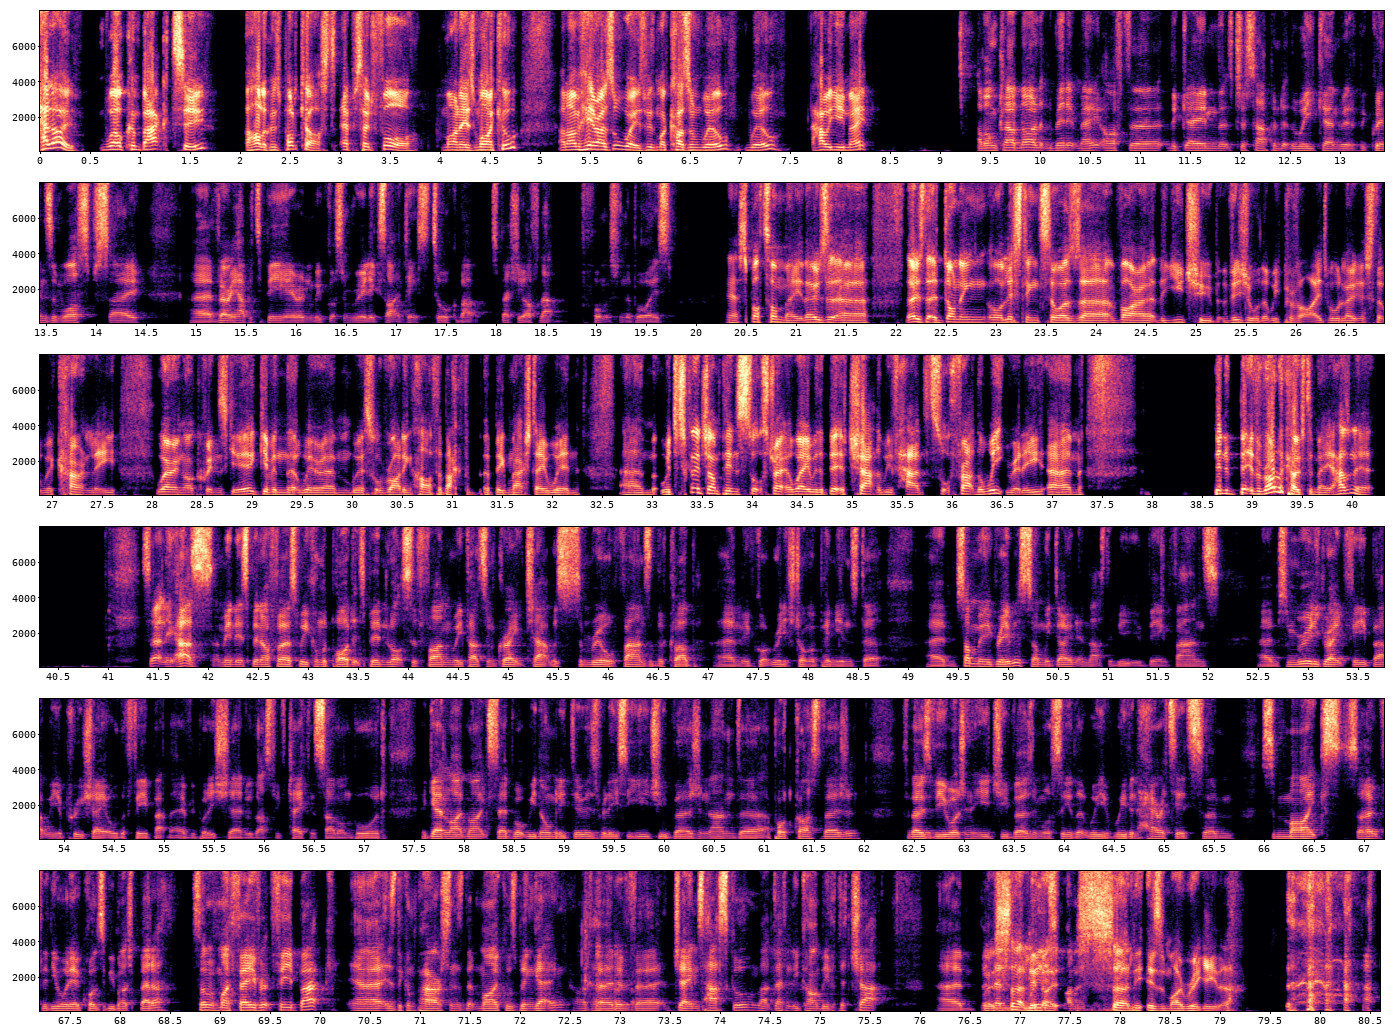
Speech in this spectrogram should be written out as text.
Hello, welcome back to the Harlequins podcast, episode four. My name is Michael, and I'm here as always with my cousin Will. Will, how are you, mate? I'm on cloud nine at the minute, mate. After the game that's just happened at the weekend with the Quins and Wasps, so uh, very happy to be here, and we've got some really exciting things to talk about, especially after that performance from the boys. Yeah, spot on, mate. Those that uh, those that are donning or listening to us uh, via the YouTube visual that we provide will notice that we're currently wearing our Quins gear, given that we're um, we're sort of riding half the back of a big match day win. Um, we're just going to jump in sort of straight away with a bit of chat that we've had sort of throughout the week. Really, um, been a bit of a roller coaster, mate, hasn't it? Certainly has. I mean, it's been our first week on the pod. It's been lots of fun. We've had some great chat with some real fans of the club um, who've got really strong opinions that um, some we agree with, some we don't, and that's the beauty of being fans. Um, some really great feedback. We appreciate all the feedback that everybody shared with us. We've taken some on board. Again, like Mike said, what we normally do is release a YouTube version and uh, a podcast version. For those of you watching the YouTube version, we'll see that we've we've inherited some some mics, so hopefully the audio quality will be much better. Some of my favourite feedback uh, is the comparisons that Michael's been getting. I've heard of uh, James Haskell. That definitely can't be for the chat. Um, but it certainly, one... certainly isn't my rig either.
